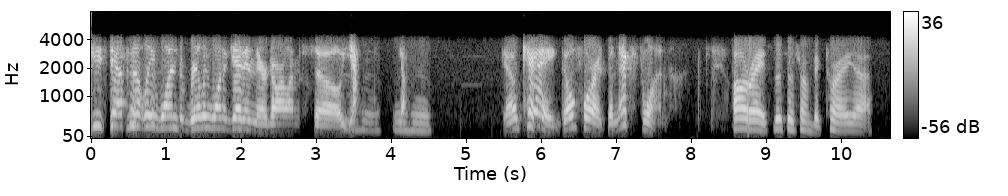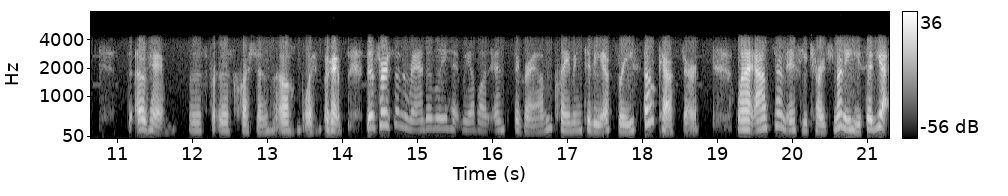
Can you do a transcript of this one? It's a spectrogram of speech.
She's definitely one to really want to get in there, darling. So yeah. Mhm, Yep. mhm. Okay, go for it. The next one. All right, so this is from Victoria. Okay, this this question. Oh boy. Okay, this person randomly hit me up on Instagram claiming to be a free spellcaster. When I asked him if he charged money, he said yes.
